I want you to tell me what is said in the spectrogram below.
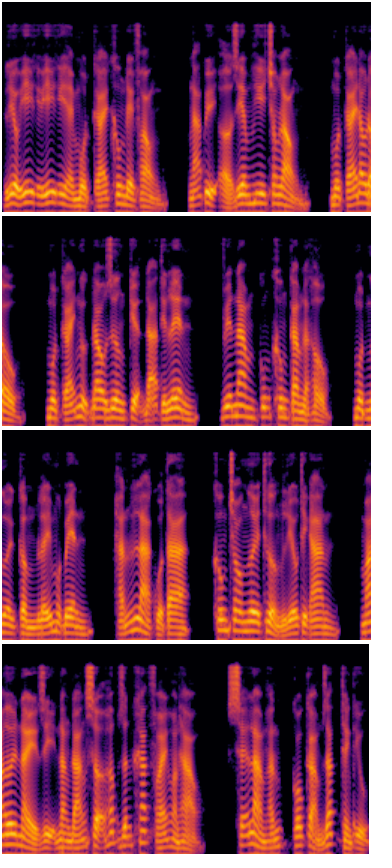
Liều y y y một cái không đề phòng, ngã quỵ ở Diêm Hy trong lòng, một cái đau đầu, một cái ngực đau dương kiện đã tiến lên, Việt Nam cũng không cam lạc hậu, một người cầm lấy một bên, hắn là của ta, không cho ngươi thưởng liêu thịnh an, mà ơi này dị năng đáng sợ hấp dẫn khác phái hoàn hảo, sẽ làm hắn có cảm giác thành tựu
